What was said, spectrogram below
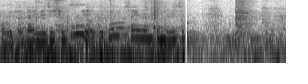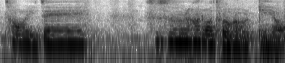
거기다 사인해주시고 여기도 사인 한 번 더 해주세요. 저 이제 수술하러 들어가 볼게요.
